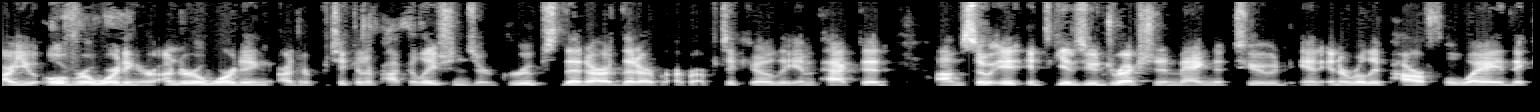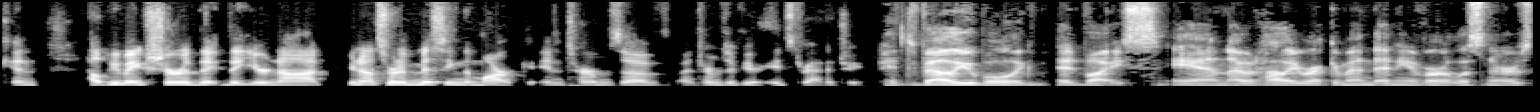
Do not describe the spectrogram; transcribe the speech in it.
are you over awarding or under awarding are there particular populations or groups that are that are, are particularly impacted um, so it, it, gives you direction and magnitude in, in a really powerful way that can help you make sure that, that you're not you're not sort of missing the mark in terms of in terms of your aid strategy. It's valuable advice, and I would highly recommend any of our listeners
